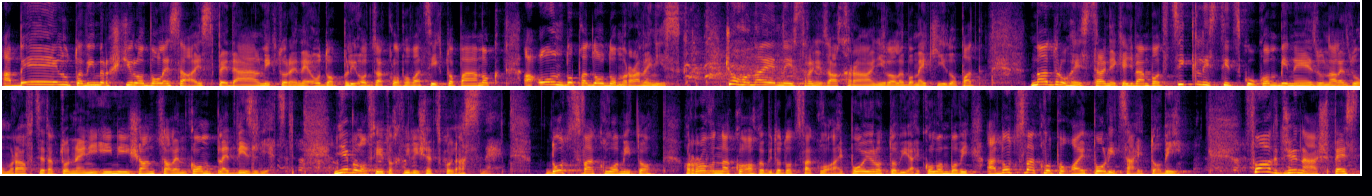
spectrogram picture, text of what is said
a Bélu to vymrštilo do lesa aj s pedálmi, ktoré neodopli od zaklopovacích topánok a on dopadol do mraveniska, čo ho na jednej strane zachránilo, lebo meký dopad, na druhej strane, keď vám pod cyklistickú kombinézu nalezú mravce, tak to není iný šanca len komplet vyzliecť. Mne bolo v tejto chvíli všetko jasné. Docvaklo mi to, rovnako ako by to docvaklo aj Pojrotovi, aj Kolombovi a docvaklo po aj policajtovi. Fakt, že náš pes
